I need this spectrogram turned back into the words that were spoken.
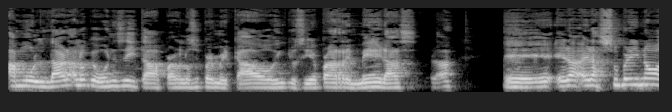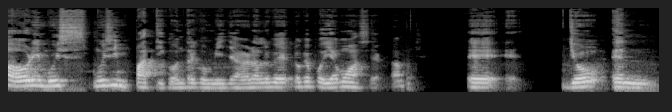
amoldar a lo que vos necesitabas para los supermercados, inclusive para remeras, ¿verdad? Eh, era era súper innovador y muy, muy simpático, entre comillas, ¿verdad? Lo que, lo que podíamos hacer. Eh, yo en,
